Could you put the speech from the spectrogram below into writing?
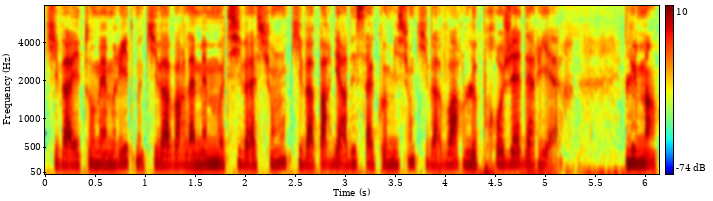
qui va être au même rythme, qui va avoir la même motivation, qui va pas regarder sa commission, qui va voir le projet derrière l'humain,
